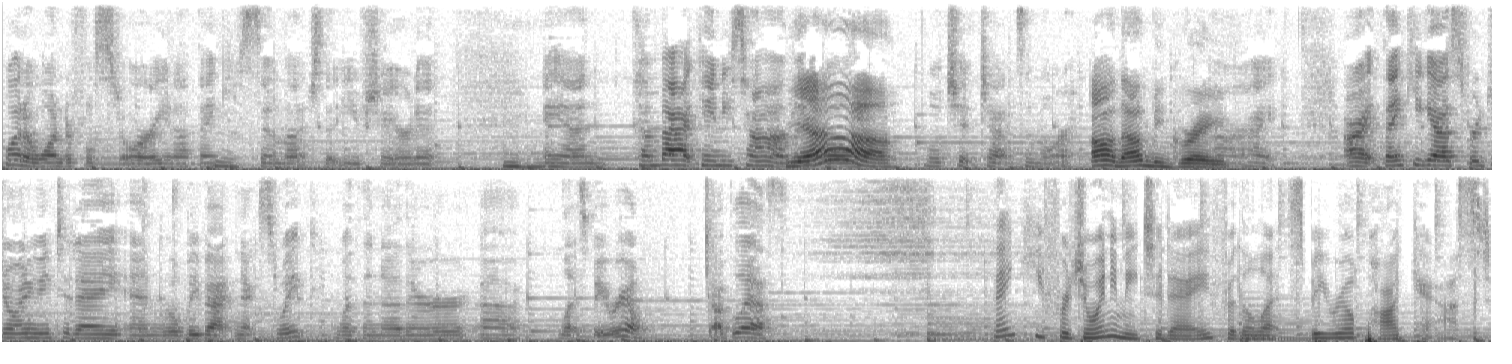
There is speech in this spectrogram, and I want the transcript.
What a wonderful story, and I thank you so much that you've shared it. Mm-hmm. And come back anytime. and Yeah. We'll, we'll chit chat some more. Oh, that would be great. All right. All right. Thank you guys for joining me today, and we'll be back next week with another uh, Let's Be Real. God bless. Thank you for joining me today for the Let's Be Real podcast.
